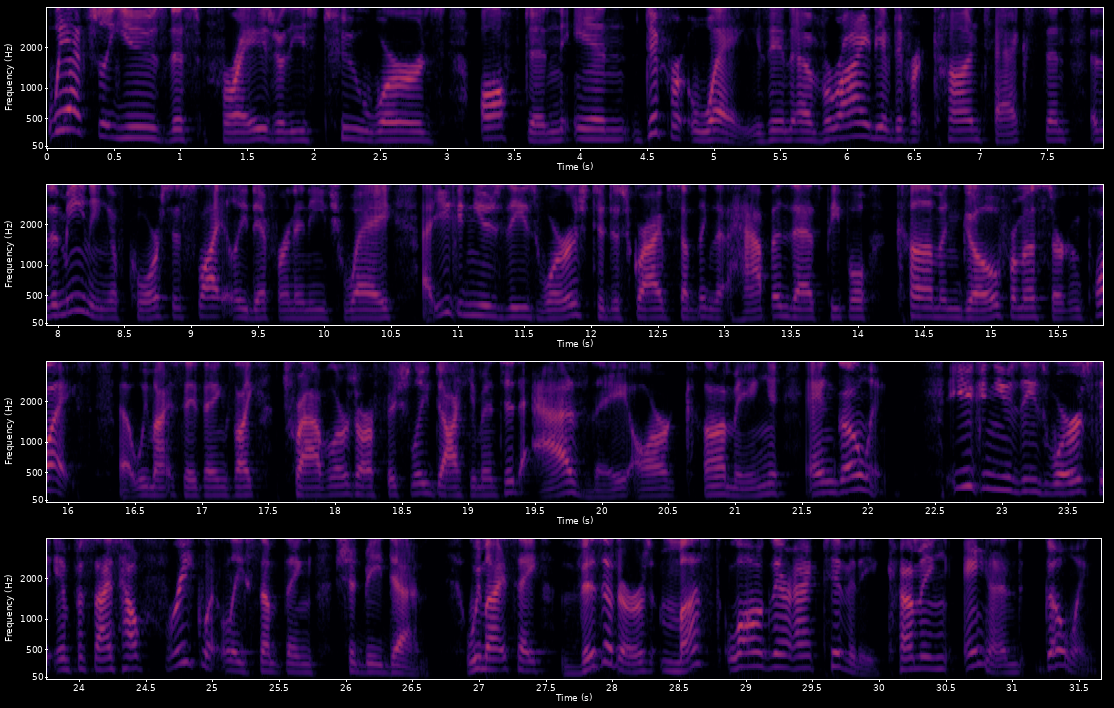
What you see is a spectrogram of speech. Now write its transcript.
We actually use this phrase or these two words often in different ways, in a variety of different contexts, and the meaning, of course, is slightly different in each way. Uh, you can use these words to describe something that happens as people come and go from a certain place. Uh, we might say things like travelers are officially documented as they are coming and going. You can use these words to emphasize how frequently something should be done. We might say visitors must log their activity, coming and going.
